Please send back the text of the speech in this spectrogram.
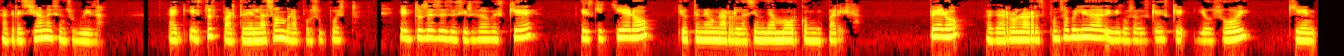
agresiones en su vida. Esto es parte de la sombra, por supuesto. Entonces es decir, ¿sabes qué? Es que quiero yo tener una relación de amor con mi pareja. Pero agarro la responsabilidad y digo, ¿sabes qué? Es que yo soy quien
